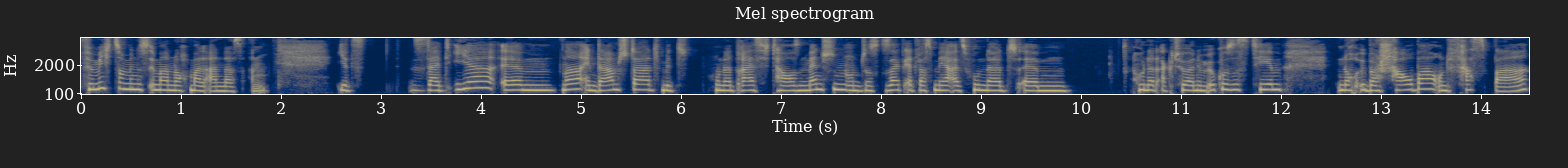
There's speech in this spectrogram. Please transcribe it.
für mich zumindest immer noch mal anders an. Jetzt seid ihr ähm, ne, in Darmstadt mit 130.000 Menschen und du hast gesagt etwas mehr als 100 ähm, 100 Akteuren im Ökosystem noch überschaubar und fassbar.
